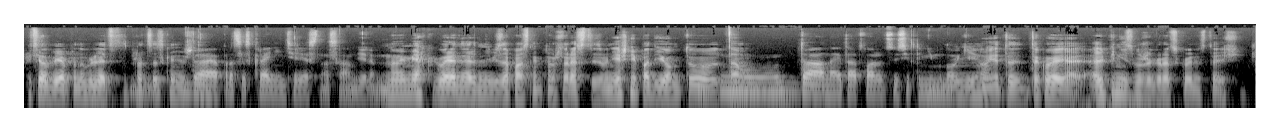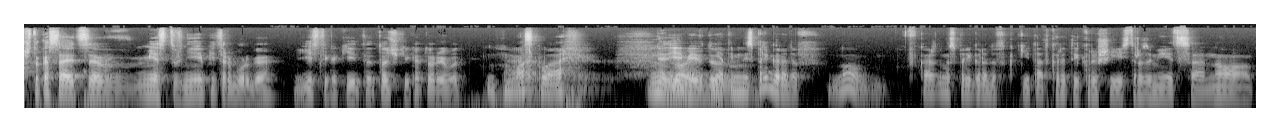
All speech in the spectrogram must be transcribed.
Хотел бы я понаблюдать этот процесс, конечно. Да, процесс крайне интересный на самом деле. Но и, мягко говоря, наверное, небезопасный, потому что раз это внешний подъем, то там... Ну, да, на это отваживаются действительно немногие. Ну, это такой альпинизм уже городской настоящий. Что касается мест вне Петербурга, есть ли какие-то точки, которые вот... Москва. Нет, я Ну, имею в виду... Нет, именно из пригородов. Ну, в каждом из пригородов какие-то открытые крыши есть, разумеется, но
